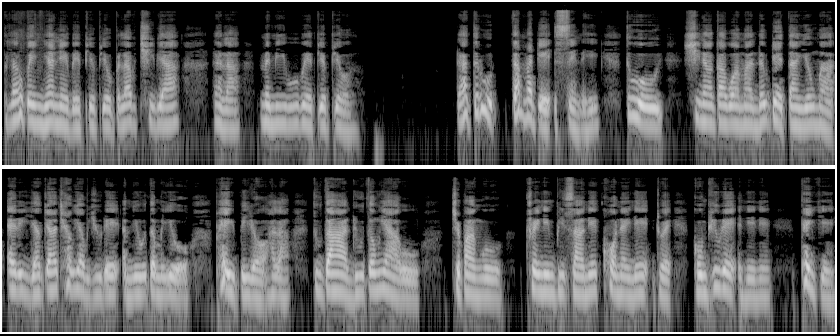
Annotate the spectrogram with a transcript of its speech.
ဘလောက်ပဲညံ့နေပဲပြောပြောဘလောက်ချီပြားဟလာမမီဘူးပဲပြောပြောဒါသူတို့တတ်မှတ်တဲ့အစင်လေသူ့ကိုရှင်နာကာဝါမှာလုပ်တဲ့တန်ယုံမှာအဲ့ဒီယောက်ျား6ယောက်ယူတဲ့အမျိုးသမီးကိုဖိတ်ပြီးတော့ဟလာသူသားကလူ300ကိုဂျပန်ကို training visa နဲ့ခေါ်နိုင်တဲ့အတွက်ဂုဏ်ပြုတဲ့အနေနဲ့ဖိတ်ရင်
